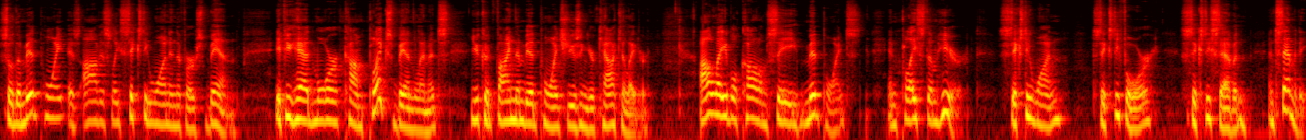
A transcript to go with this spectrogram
so the midpoint is obviously 61 in the first bin. If you had more complex bin limits, you could find the midpoints using your calculator. I'll label column C midpoints and place them here, 61, 64, 67, and 70.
